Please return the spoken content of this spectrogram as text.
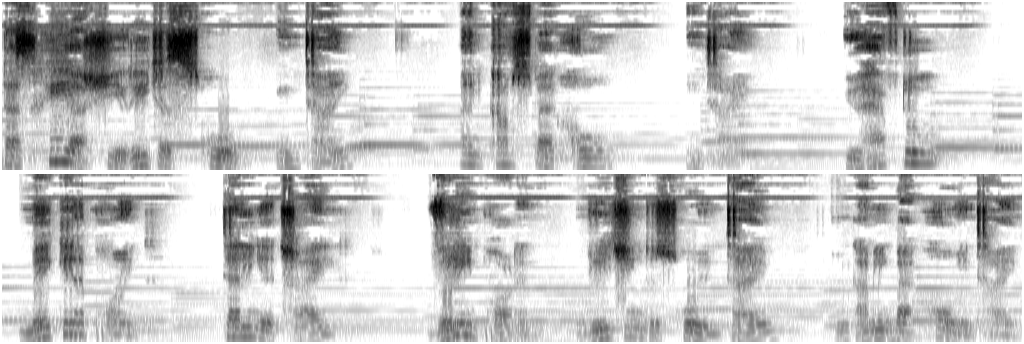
Does he or she reaches school in time and comes back home in time? You have to make it a point telling your child very important reaching to school in time and coming back home in time.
